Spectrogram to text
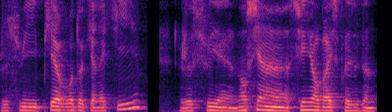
Je suis Pierre Rodokanaki. Je suis un ancien senior vice president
